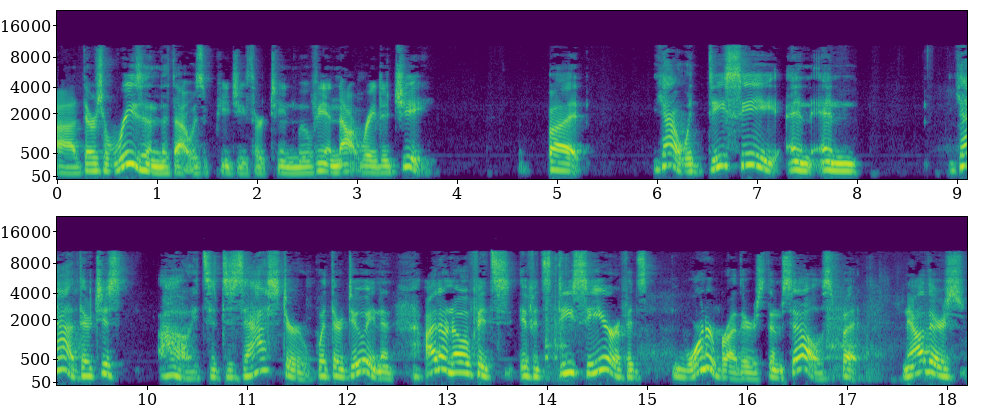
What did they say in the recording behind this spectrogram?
Uh, there's a reason that that was a PG-13 movie and not rated G. But yeah, with DC and and yeah, they're just oh, it's a disaster what they're doing, and I don't know if it's if it's DC or if it's Warner Brothers themselves, but now there's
